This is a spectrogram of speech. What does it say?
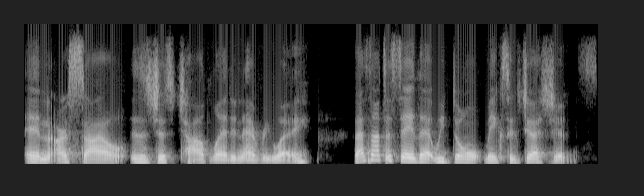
And our style is just child led in every way. That's not to say that we don't make suggestions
